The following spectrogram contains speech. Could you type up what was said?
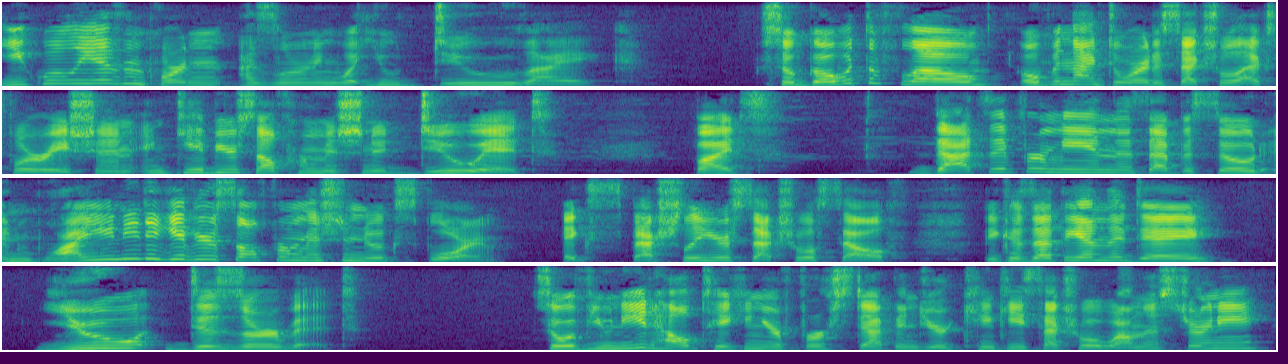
equally as important as learning what you do like. So go with the flow, open that door to sexual exploration, and give yourself permission to do it. But that's it for me in this episode and why you need to give yourself permission to explore, especially your sexual self, because at the end of the day, you deserve it. So if you need help taking your first step into your kinky sexual wellness journey,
